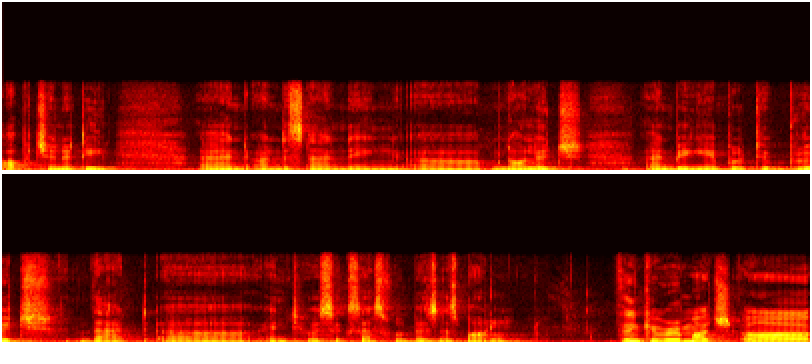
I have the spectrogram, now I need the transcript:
opportunity and understanding uh, knowledge and being able to bridge that uh, into a successful business model. Thank you very much. Uh,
